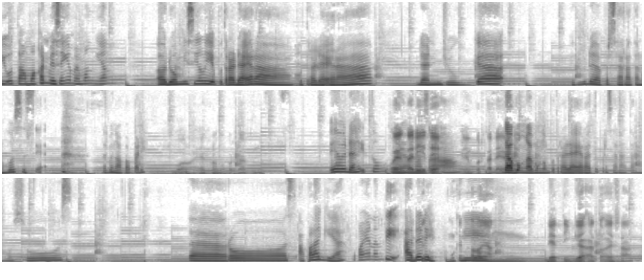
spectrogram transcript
diutamakan biasanya memang yang eh, domisili putra daerah putra Oke. daerah dan juga itu udah persyaratan khusus ya tapi nggak apa-apa deh Boleh kalau mau persyaratan khusus. ya udah itu Oh yang tadi itu ya, yang putra daerah. gabung gabung ke putra daerah itu persyaratan khusus terus apalagi ya pokoknya nanti ada Mungkin- deh Mungkin di- kalau yang D3 atau S1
